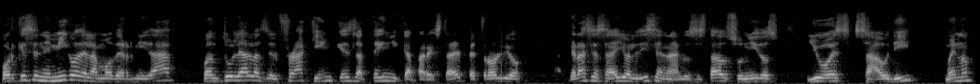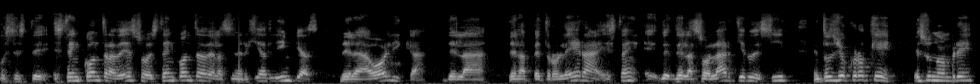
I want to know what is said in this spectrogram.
porque es enemigo de la modernidad. Cuando tú le hablas del fracking, que es la técnica para extraer petróleo, gracias a ello le dicen a los Estados Unidos US Saudi, bueno, pues este, está en contra de eso, está en contra de las energías limpias, de la eólica, de la, de la petrolera, está eh, de, de, la solar, quiero decir. Entonces yo creo que es un hombre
